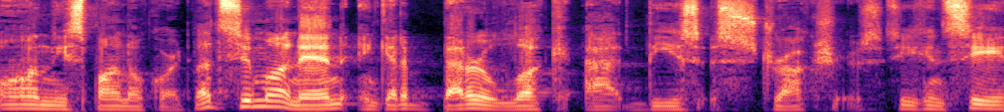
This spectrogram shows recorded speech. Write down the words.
on the spinal cord. Let's zoom on in and get a better look at these structures. So you can see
